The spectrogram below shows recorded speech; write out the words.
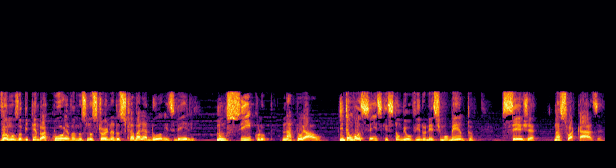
Vamos obtendo a cura, vamos nos tornando os trabalhadores dele, num ciclo natural. Então, vocês que estão me ouvindo neste momento, seja na sua casa,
